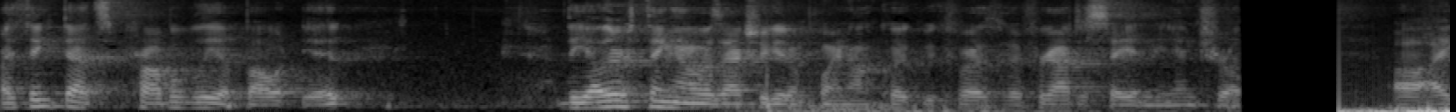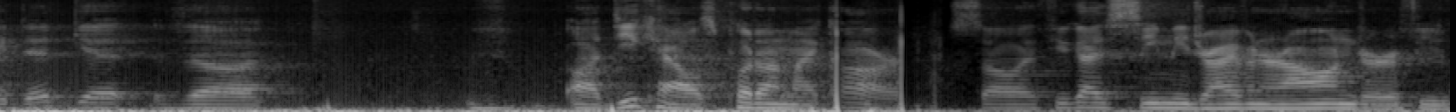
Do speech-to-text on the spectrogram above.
I think that's probably about it. The other thing I was actually going to point out quick because I forgot to say it in the intro. Uh, I did get the uh, decals put on my car So if you guys see me driving around, or if you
